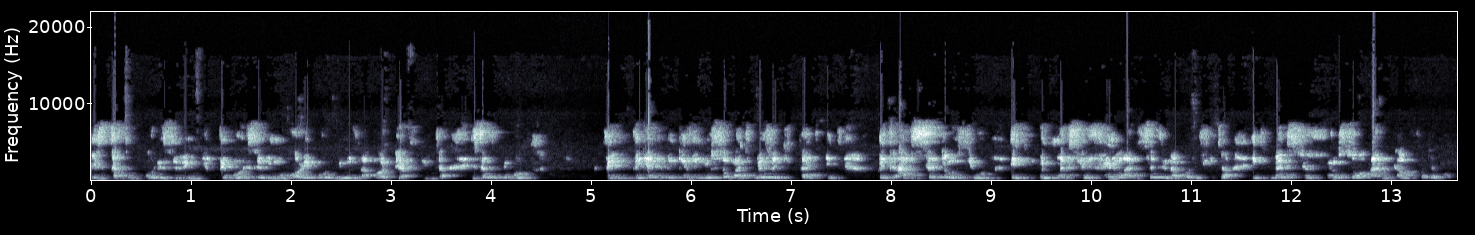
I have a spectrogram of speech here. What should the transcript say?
It starts with people receiving people receiving horrible news about their future. It starts with people the, the enemy giving you so much message that it it unsettles you. It, it makes you feel uncertain about the future. It makes you feel so uncomfortable.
